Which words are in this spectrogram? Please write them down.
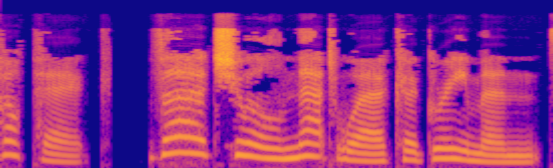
Topic: Virtual network agreements.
